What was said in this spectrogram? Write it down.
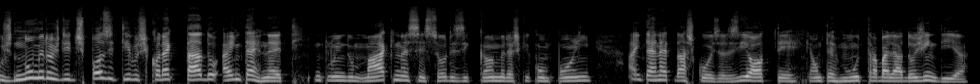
Os números de dispositivos conectados à internet, incluindo máquinas, sensores e câmeras que compõem a internet das coisas, IoT, que é um termo muito trabalhado hoje em dia,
